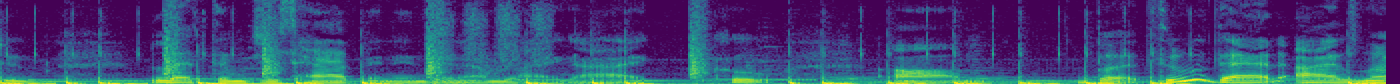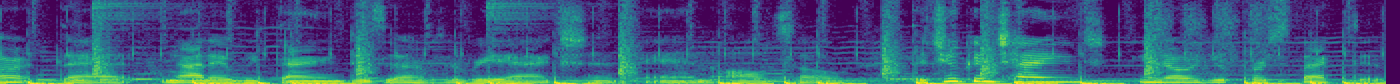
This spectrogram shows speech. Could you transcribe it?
to let them just happen. And then I'm like, all right, cool. Um, but through that, I learned that not everything deserves a reaction, and also that you can change, you know, your perspective.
